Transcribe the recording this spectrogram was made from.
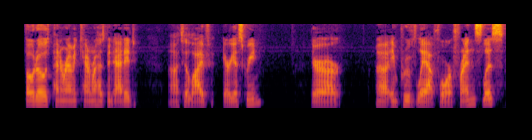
photos, panoramic camera has been added uh, to the live area screen. There are uh, improved layout for friends lists,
